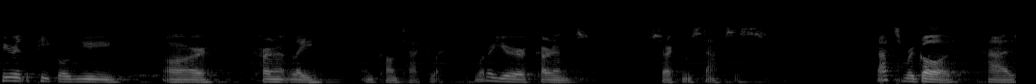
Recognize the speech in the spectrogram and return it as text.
Who are the people you are currently in contact with? What are your current circumstances? That's where God has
